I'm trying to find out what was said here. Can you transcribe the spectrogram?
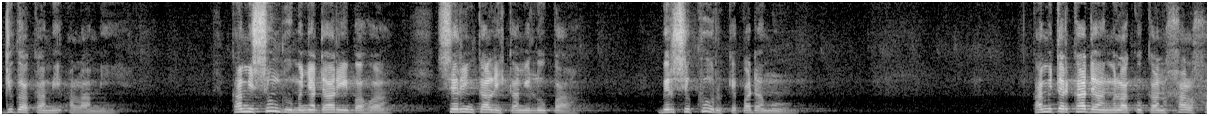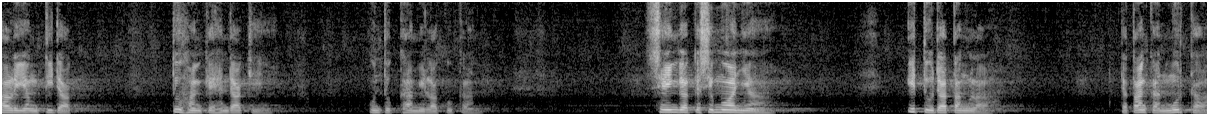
juga kami alami. Kami sungguh menyadari bahwa sering kali kami lupa bersyukur kepadamu. Kami terkadang melakukan hal-hal yang tidak Tuhan kehendaki untuk kami lakukan. Sehingga kesemuanya itu datanglah, datangkan murka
